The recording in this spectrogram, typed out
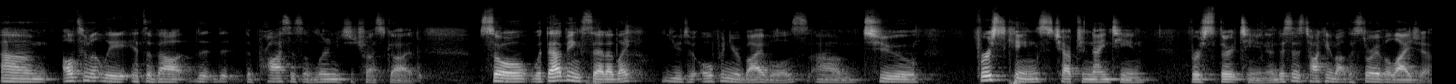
um, ultimately it's about the, the, the process of learning to trust God. So, with that being said, I'd like you to open your Bibles um, to 1 Kings chapter 19, verse 13. And this is talking about the story of Elijah.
